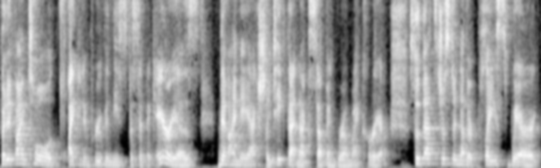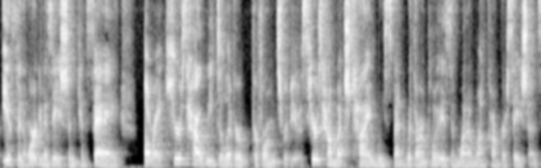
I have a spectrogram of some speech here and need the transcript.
But if I'm told I could improve in these specific areas, then I may actually take that next step and grow my career. So that's just another place where if an organization can say, all right, here's how we deliver performance reviews. Here's how much time we spend with our employees in one on one conversations.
